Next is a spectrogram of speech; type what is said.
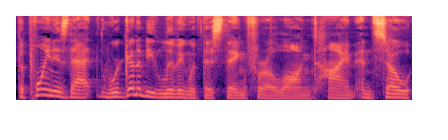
the point is that we're going to be living with this thing for a long time. And so,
